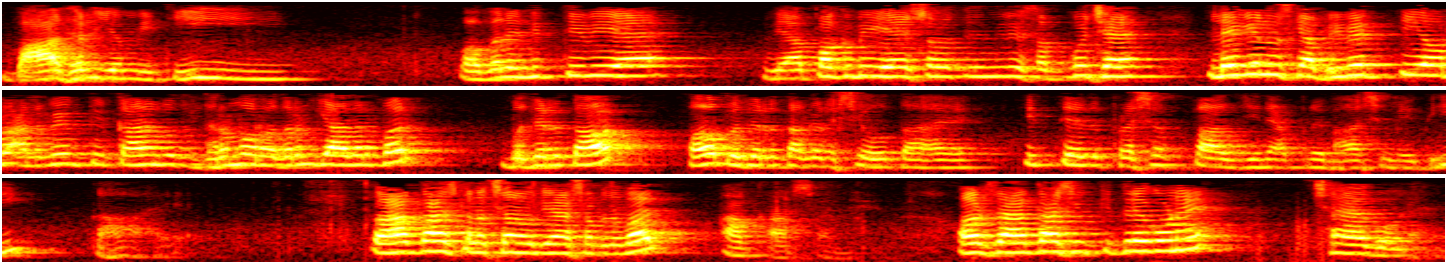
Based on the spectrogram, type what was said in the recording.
बाधर्यम वह भले नित्य भी है, व्यापक भी है शब्द इंद्रिय सब कुछ है, लेकिन उसकी अभिव्यक्ति और अनभिव्यक्ति कारण तो धर्म और अधर्म के आधार पर बुद्धिरता और अभद्रता का निश्चय होता है। इत्यादि प्रशस्त जी ने अपने भाषा में भी कहा है। तो आकाश का लक्षण हो गया शब्दवाद आकाश और आकाश में कितने गुण है? छह गुण है।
